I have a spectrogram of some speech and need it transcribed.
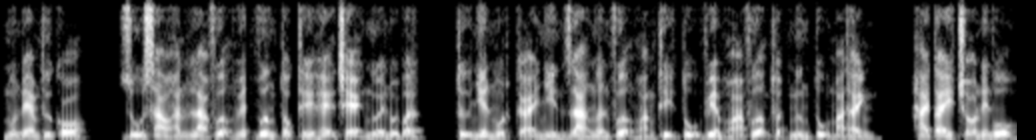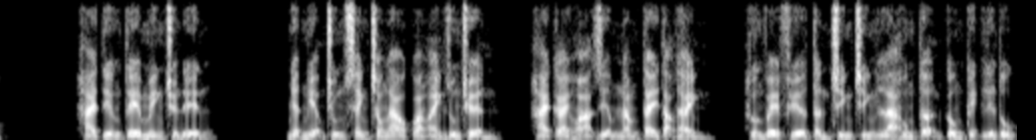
muốn đem thứ có, dù sao hắn là phượng huyết vương tộc thế hệ trẻ người nổi bật, tự nhiên một cái nhìn ra ngân phượng hoàng thị tụ viêm hóa phượng thuật ngưng tụ mà thành, hai tay cho nên vỗ. Hai tiếng tê minh truyền đến. Nhất niệm chúng sanh trong ao quang ảnh dung chuyển, hai cái hỏa diễm nắm tay tạo thành, hướng về phía tần chính chính là hung tận công kích liên tục.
